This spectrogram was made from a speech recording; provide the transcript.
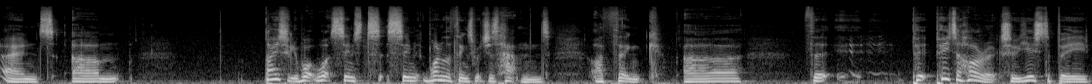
and um, basically what what seems to seem one of the things which has happened, I think, uh, that. P- Peter Horrocks, who used to be,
